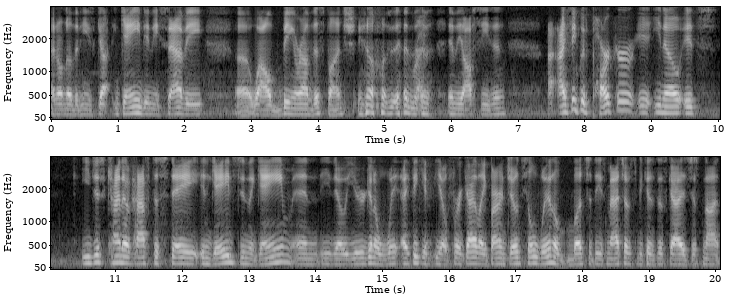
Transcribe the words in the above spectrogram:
I don't know that he's got gained any savvy uh, while being around this bunch, you know, in, right. in the off season. I, I think with Parker, it, you know, it's you just kind of have to stay engaged in the game, and you know, you're gonna win. I think if you know, for a guy like Byron Jones, he'll win a bunch of these matchups because this guy is just not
